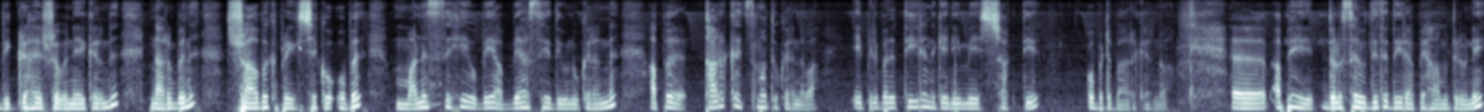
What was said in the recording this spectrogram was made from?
විග්‍රහය ශ්‍රවණය කරන නරඹන ශ්‍රාවක ප්‍රේක්ෂක ඔබ මනසෙහි ඔබේ අභ්‍යාසය දියුණු කරන්න අප තර්ක ඉස්මතු කරනවා. ඒ පිළිබඳ තීරණ ගැනීමේ ශක්තිය ඔබට බාර කරනවා. අපේ දොළොස්සර උදිත දීර අපේ හාමුදුරුවනේ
